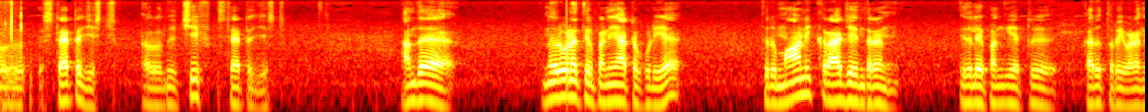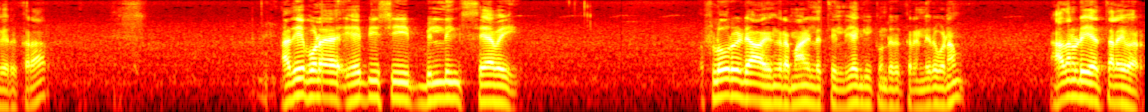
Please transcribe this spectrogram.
ஒரு ஸ்ட்ராட்டஜிஸ்ட் அவர் வந்து சீஃப் ஸ்ட்ராட்டஜிஸ்ட் அந்த நிறுவனத்தில் பணியாற்றக்கூடிய திரு மாணிக் ராஜேந்திரன் இதில் பங்கேற்று கருத்துரை வழங்க இருக்கிறார். அதே போல் ஏபிசி பில்லிங் சேவை ஃப்ளோரிடா என்கிற மாநிலத்தில் இயங்கிக் கொண்டிருக்கிற நிறுவனம் அதனுடைய தலைவர்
